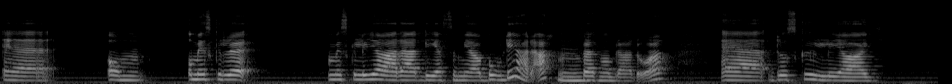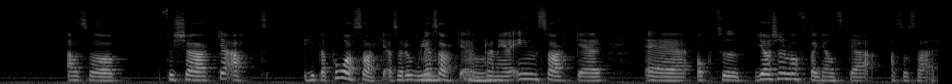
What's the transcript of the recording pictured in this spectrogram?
eh, om, om, jag skulle, om jag skulle göra det som jag borde göra Mm. för att må bra då. Eh, då skulle jag alltså försöka att hitta på saker, alltså roliga Mm, saker. mm. Planera in saker. Eh, och typ, jag känner mig ofta ganska, alltså så här.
